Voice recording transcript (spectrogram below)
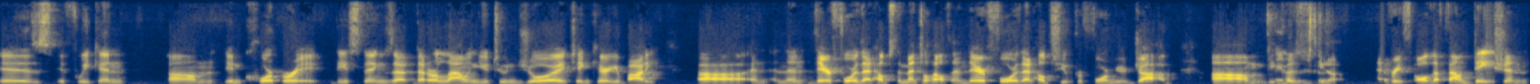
is if we can um, incorporate these things that that are allowing you to enjoy taking care of your body, uh, and and then therefore that helps the mental health, and therefore that helps you perform your job, um, because you know every all the foundation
